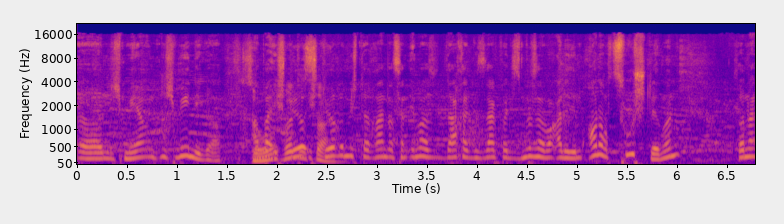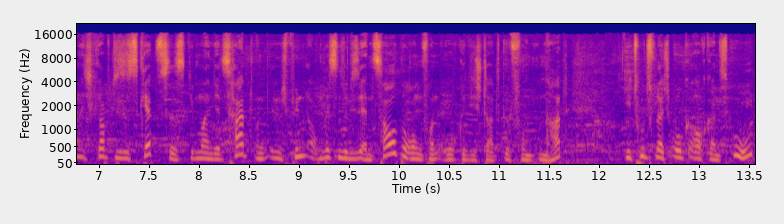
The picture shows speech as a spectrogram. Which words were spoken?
äh, nicht mehr und nicht weniger. So aber ich es ich störe mich daran, dass dann immer nachher gesagt wird, jetzt müssen aber alle dem auch noch zustimmen. Sondern ich glaube, diese Skepsis, die man jetzt hat, und ich finde auch ein bisschen so diese Entzauberung von Oke, die stattgefunden hat, die tut vielleicht Oke auch ganz gut,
